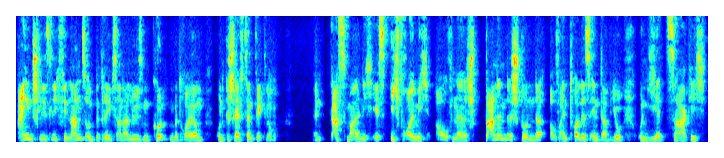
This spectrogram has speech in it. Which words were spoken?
einschließlich Finanz- und Betriebsanalysen, Kundenbetreuung und Geschäftsentwicklung wenn das mal nicht ist. Ich freue mich auf eine spannende Stunde, auf ein tolles Interview und jetzt sage ich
